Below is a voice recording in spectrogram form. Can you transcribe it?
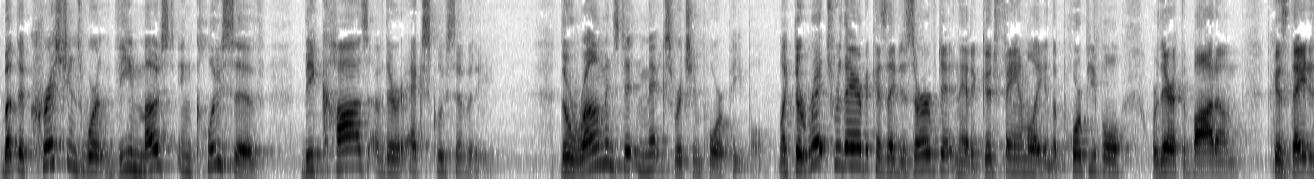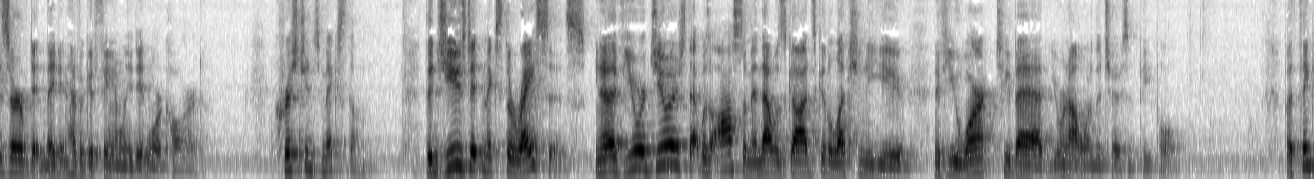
But the Christians were the most inclusive because of their exclusivity. The Romans didn't mix rich and poor people. Like the rich were there because they deserved it and they had a good family, and the poor people were there at the bottom because they deserved it and they didn't have a good family, didn't work hard. Christians mixed them. The Jews didn't mix the races. You know, if you were Jewish, that was awesome, and that was God's good election to you. And if you weren't, too bad, you were not one of the chosen people. But think,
